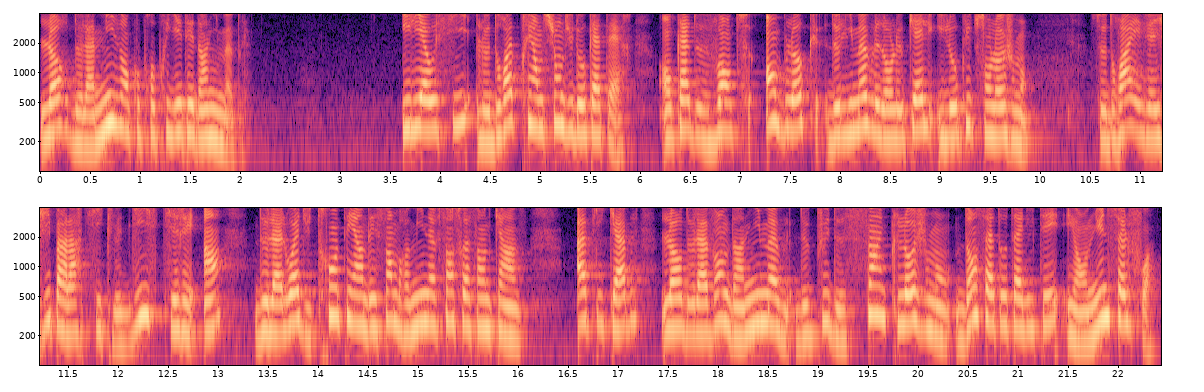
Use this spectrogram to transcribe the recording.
lors de la mise en copropriété d'un immeuble. Il y a aussi le droit de préemption du locataire en cas de vente en bloc de l'immeuble dans lequel il occupe son logement. Ce droit est régi par l'article 10-1 de la loi du 31 décembre 1975, applicable lors de la vente d'un immeuble de plus de 5 logements dans sa totalité et en une seule fois.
